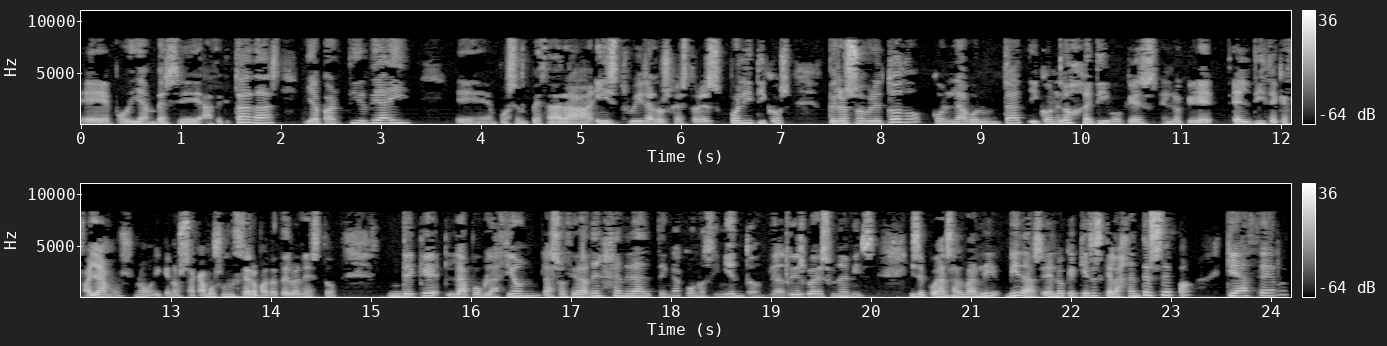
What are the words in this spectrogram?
eh, podían verse afectadas y a partir de ahí eh, pues empezar a instruir a los gestores políticos, pero sobre todo con la voluntad y con el objetivo, que es en lo que él dice que fallamos, ¿no? Y que nos sacamos un cero patatero en esto, de que la población, la sociedad en general, tenga conocimiento del riesgo de tsunamis y se puedan salvar vidas. Él lo que quiere es que la gente sepa qué hacer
